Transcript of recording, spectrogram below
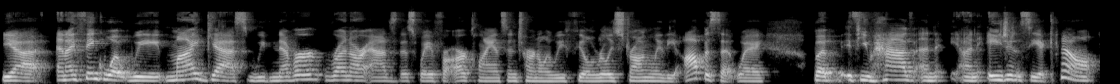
Yeah. And I think what we, my guess, we've never run our ads this way for our clients internally. We feel really strongly the opposite way. But if you have an, an agency account,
